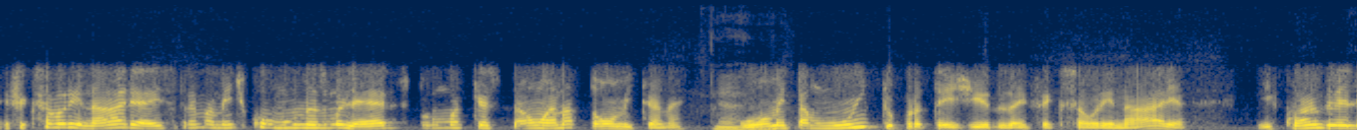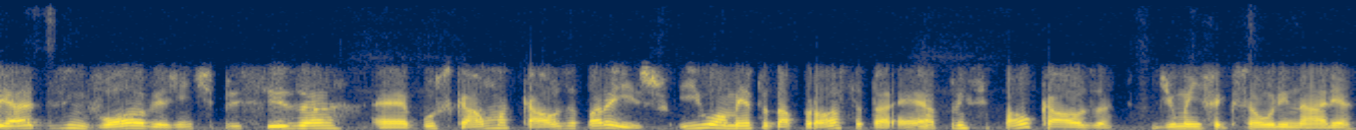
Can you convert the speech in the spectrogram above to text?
A infecção urinária é extremamente comum nas mulheres por uma questão anatômica, né? Uhum. O homem está muito protegido da infecção urinária e quando ele a desenvolve, a gente precisa é, buscar uma causa para isso. E o aumento da próstata é a principal causa de uma infecção urinária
